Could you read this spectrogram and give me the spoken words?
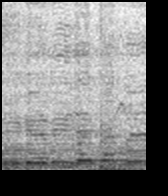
sigue billete.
